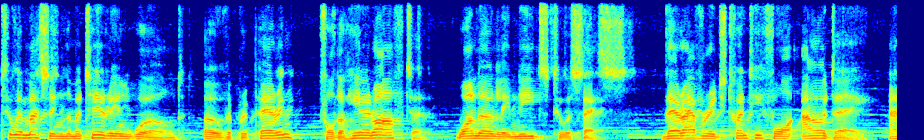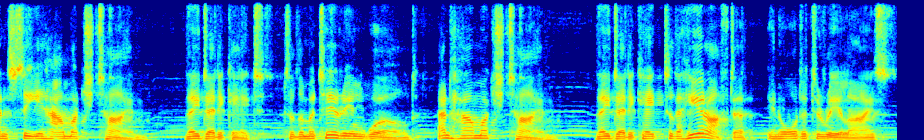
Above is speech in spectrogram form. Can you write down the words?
to amassing the material world over preparing for the hereafter. One only needs to assess their average 24 hour day and see how much time they dedicate to the material world and how much time they dedicate to the hereafter in order to realize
